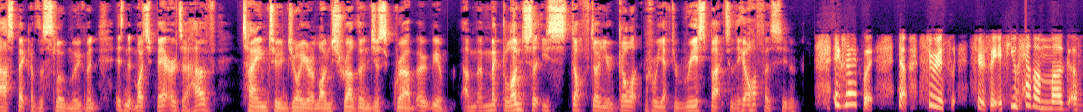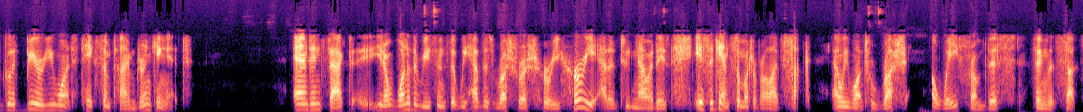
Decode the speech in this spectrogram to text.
aspect of the slow movement, isn't it much better to have time to enjoy your lunch rather than just grab uh, you know, a McLunch that you stuff down your gullet before you have to race back to the office, you know? Exactly. No, seriously, seriously, if you have a mug of good beer, you want to take some time drinking it. And in fact, you know, one of the reasons that we have this rush, rush, hurry, hurry attitude nowadays is again, so much of our lives suck. And we want to rush away from this thing that sucks,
